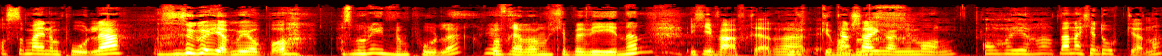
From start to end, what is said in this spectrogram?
og så må jeg innom polet, og så går jeg hjem og jobber. Og så må du innom polet på fredag og kjøpe vinen. Ikke hver fredag, kanskje en gang i måneden. Å ja, den er ikke drukket ennå.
